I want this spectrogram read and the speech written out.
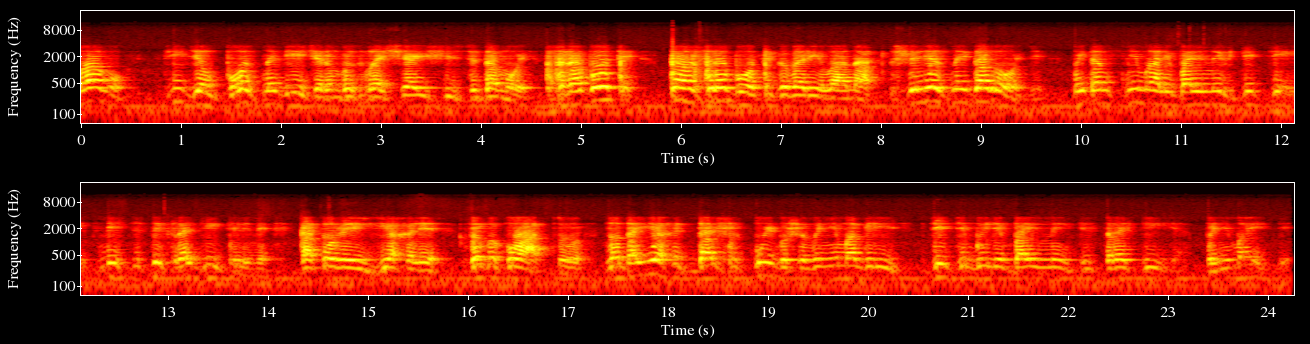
маму видел поздно вечером, возвращающуюся домой. С работы? Да, с работы, говорила она, с железной дороги. Мы там снимали больных детей вместе с их родителями, которые ехали в эвакуацию. Но доехать дальше Куйбышева не могли. Дети были больны, дистрофия. Понимаете?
